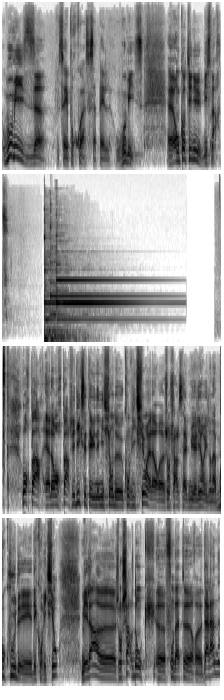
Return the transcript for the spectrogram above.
Woomies. Vous savez pourquoi ça s'appelle Woomies. On continue, Bismart. On repart. Et alors on repart. J'ai dit que c'était une émission de conviction. Alors euh, Jean-Charles Salmuelian, il en a beaucoup des, des convictions. Mais là, euh, Jean-Charles, donc euh, fondateur d'Alan.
